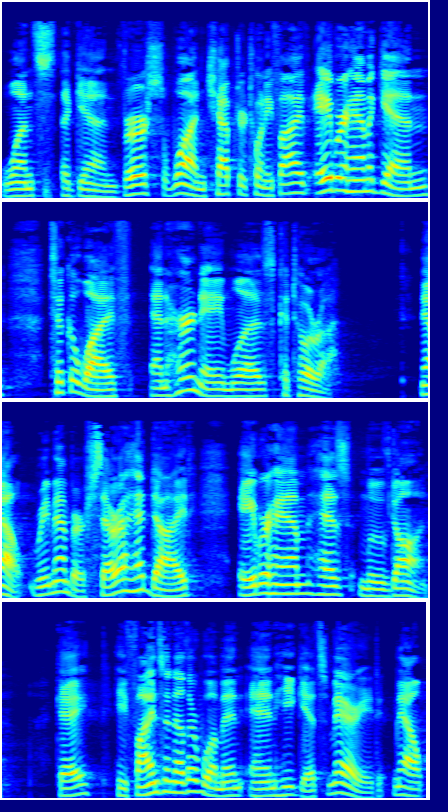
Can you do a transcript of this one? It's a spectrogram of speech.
once again. Verse 1, chapter 25 Abraham again took a wife, and her name was Keturah. Now, remember, Sarah had died, Abraham has moved on. Okay? He finds another woman and he gets married. Now,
